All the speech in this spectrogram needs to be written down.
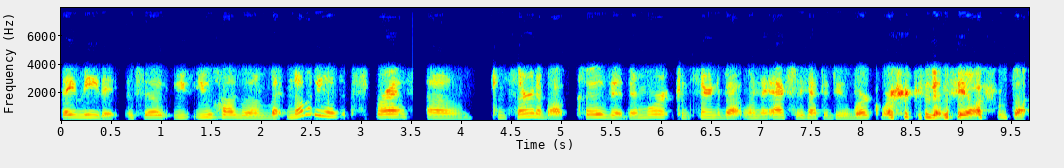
they need it, and so you you hug them. But nobody has expressed um concern about COVID. They're more concerned about when they actually have to do work work than they are about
